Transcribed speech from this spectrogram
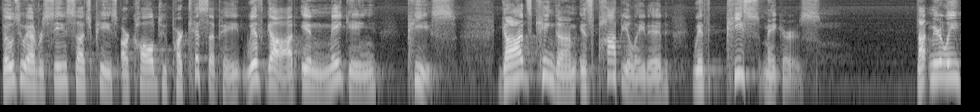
those who have received such peace are called to participate with God in making peace. God's kingdom is populated with peacemakers, not merely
